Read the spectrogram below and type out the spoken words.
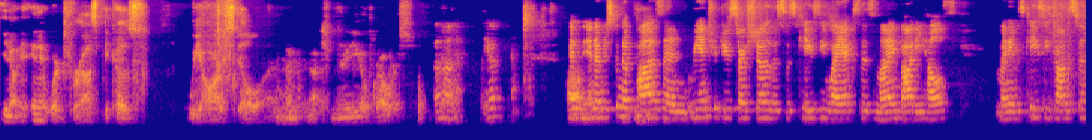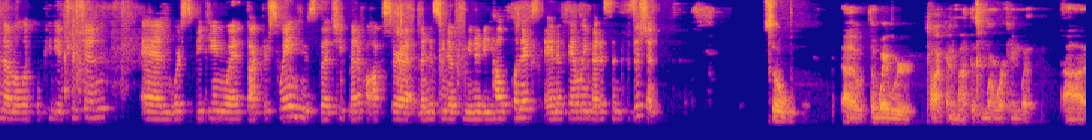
you know, and it works for us because we are still a, a community of growers. Uh-huh. And, Um, and I'm just going to pause and reintroduce our show. This is KZYX's Mind Body Health. My name is Casey Johnston. I'm a local pediatrician, and we're speaking with Dr. Swain, who's the Chief Medical Officer at Mendocino Community Health Clinics and a family medicine physician. So uh, the way we're talking about this, and we're working with uh,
